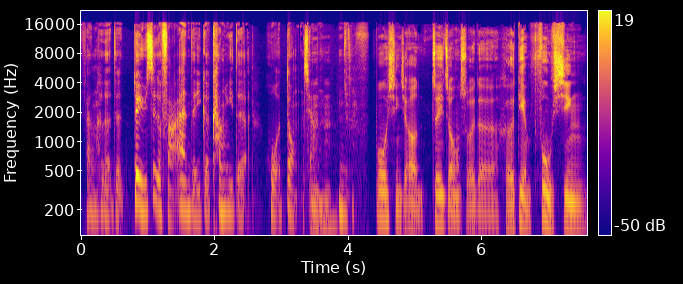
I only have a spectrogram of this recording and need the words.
反核的，对于这个法案的一个抗议的活动，这样。嗯，嗯，不过请教这种所谓的核电复兴。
